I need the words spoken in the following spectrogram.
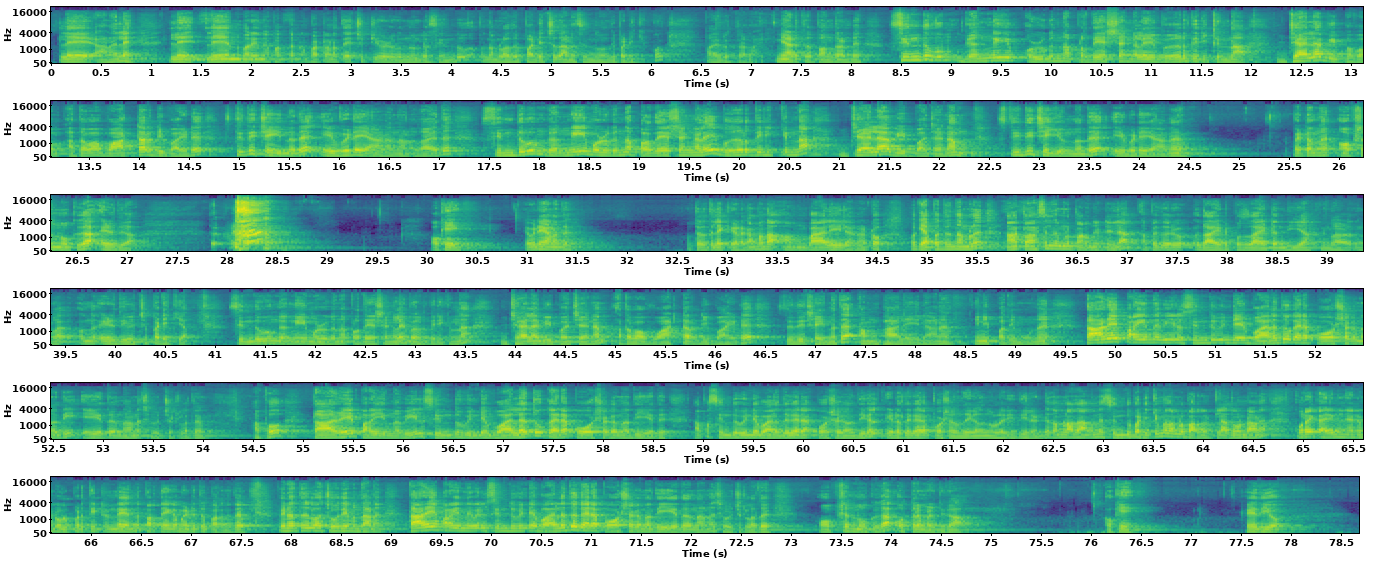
ലേ ആണല്ലേ? ലേ ലേ എന്ന് പറയുന്ന പട്ടണ പട്ടണത്തെ ചുറ്റി ഒഴുകുന്നുണ്ട് സിന്ധു. അപ്പോൾ നമ്മളത് പഠിച്ചതാണ് സിന്ധു നദി പഠിക്കുമ്പോൾ അപ്പോൾ അതിന്റെ ഉത്തരമായി. ഇനി അടുത്തത് പന്ത്രണ്ട്. സിന്ധുവും ഗംഗയും ഒഴുകുന്ന പ്രദേശങ്ങളെ വേർതിരിക്കുന്ന ജലവിഭവം അഥവാ വാട്ടർ ഡിവൈഡ് സ്ഥിതി ചെയ്യുന്നത് എവിടെയാണെന്നാണ്. അതായത് സിന്ധുവും ഗംഗയും ഒഴുകുന്ന പ്രദേശങ്ങളെ വേർതിരിക്കുന്ന ജലവിഭജനം സ്ഥിതി ചെയ്യുന്നത് എവിടെയാണ്? പെട്ടെന്ന് ഓപ്ഷൻ നോക്കുക എഴുതുക. ഓക്കെ. എവിടെയാണത്? ഉത്തരത്തിലേക്ക് കിടക്കാം. അത് അംബാലയിലാണ് കേട്ടോ. ഓക്കെ അപ്പോൾ ഇത് നമ്മൾ ആ ക്ലാസ്സിൽ നമ്മൾ പറഞ്ഞിട്ടില്ല. അപ്പോൾ ഇതൊരു ഇതായിട്ട് പുതുതായിട്ട് എന്ത് ചെയ്യുക നിങ്ങൾ നിങ്ങൾ ഒന്ന് എഴുതി വെച്ച് പഠിക്കുക. സിന്ധുവും ഗംഗയും ഒഴുകുന്ന പ്രദേശങ്ങളെ വേർതിരിക്കുന്ന ജലവിഭജനം അഥവാ വാട്ടർ ഡിവൈഡ് സ്ഥിതി ചെയ്യുന്നത് അംബാലയിലാണ്. ഇനി പതിമൂന്ന്. താഴെ പറയുന്നവയിൽ സിന്ധുവിന്റെ വലതുകര പോഷക നദി ഏത് എന്നാണ് ചോദിച്ചിട്ടുള്ളത്? അപ്പോൾ താഴെ പറയുന്നവയിൽ സിന്ധുവിന്റെ വലതുകര പോഷക നദി ഏത്? അപ്പോൾ സിന്ധുവിന്റെ വലതുകര പോഷക നദികൾ ഇടതുകര പോഷക നദികൾ എന്നുള്ള രീതിയിലുണ്ട്. നമ്മൾ അങ്ങനെ സിന്ധു പഠിക്കുമ്പോൾ നമ്മൾ പറഞ്ഞിട്ടില്ല. അതുകൊണ്ടാണ് കുറേ കാര്യങ്ങൾ ഞാനിവിടെ ഉൾപ്പെടുത്തിയിട്ടുണ്ട് എന്ന് പ്രത്യേകം എടുത്ത് പറഞ്ഞത്. പിന്നെ അതിലുള്ള ചോദ്യം എന്താണ്? താഴെ പറയുന്നവയിൽ സിന്ധുവിന്റെ വലതുകര പോഷക നദി ഏതെന്നാണ് ചോദിച്ചിട്ടുള്ളത്? ഓപ്ഷൻ നോക്കുക ഉത്തരം എഴുതുക. ഓക്കെ. എഴുതിയോ?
